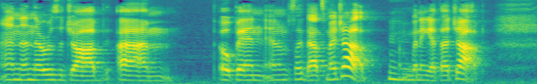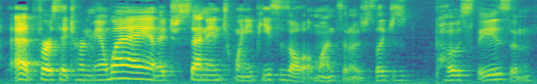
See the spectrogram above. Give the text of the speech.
and then there was a job um, open, and I was like, "That's my job. Mm-hmm. I'm gonna get that job." At first, they turned me away, and I just sent in 20 pieces all at once, and I was just like, "Just post these and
